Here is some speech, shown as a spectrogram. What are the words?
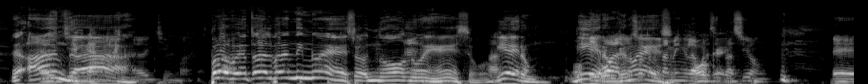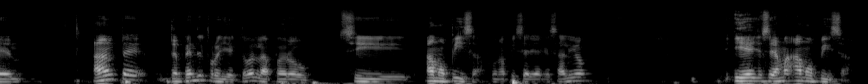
Anda. Pero entonces el branding no es eso. No, no es eso. Ah. ¿Vieron? ¿Vieron Igual, que no nosotros es eso? también en la Ok. presentación. eh, antes, depende del proyecto, ¿verdad? Pero si Amo Pizza, fue una pizzería que salió. Y ella se llama Amo Pizza.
